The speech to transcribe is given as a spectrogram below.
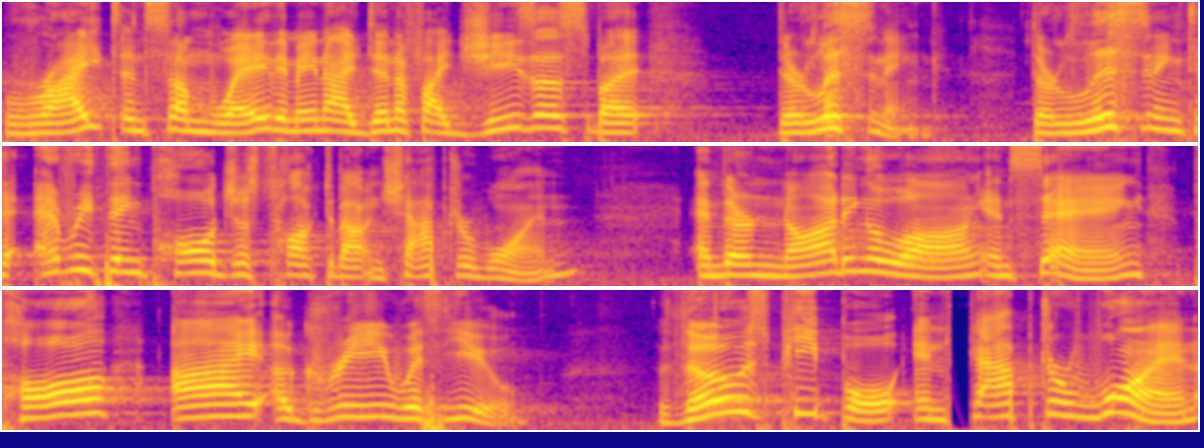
right in some way. They may not identify Jesus, but they're listening. They're listening to everything Paul just talked about in chapter 1, and they're nodding along and saying, Paul, I agree with you. Those people in chapter 1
